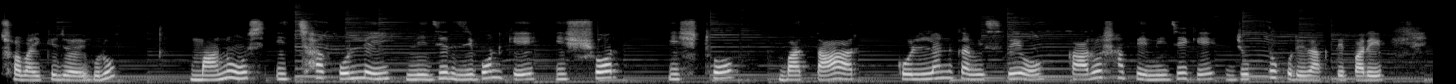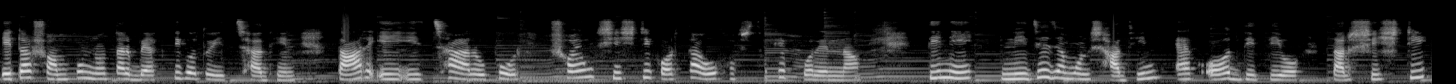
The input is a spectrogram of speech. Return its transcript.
সবাইকে জয়গুরু মানুষ ইচ্ছা করলেই নিজের জীবনকে ঈশ্বর, ইষ্ট বা তার কল্যাণকামী শ্রেয় কারও সাথে নিজেকে যুক্ত করে রাখতে পারে। এটা সম্পূর্ণ তার ব্যক্তিগত ইচ্ছাধীন। তার এই ইচ্ছার ওপর স্বয়ং সৃষ্টিকর্তাও হস্তক্ষেপ করেন না। তিনি নিজে যেমন স্বাধীন, এক অদ্বিতীয়। তার সৃষ্টি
